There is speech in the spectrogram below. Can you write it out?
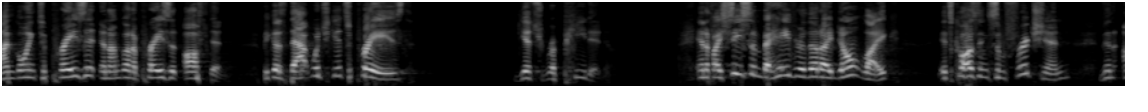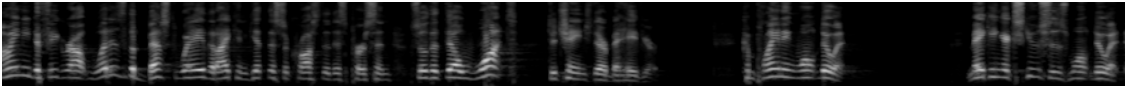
I'm going to praise it and I'm going to praise it often because that which gets praised gets repeated. And if I see some behavior that I don't like, it's causing some friction, then I need to figure out what is the best way that I can get this across to this person so that they'll want to change their behavior. Complaining won't do it. Making excuses won't do it.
